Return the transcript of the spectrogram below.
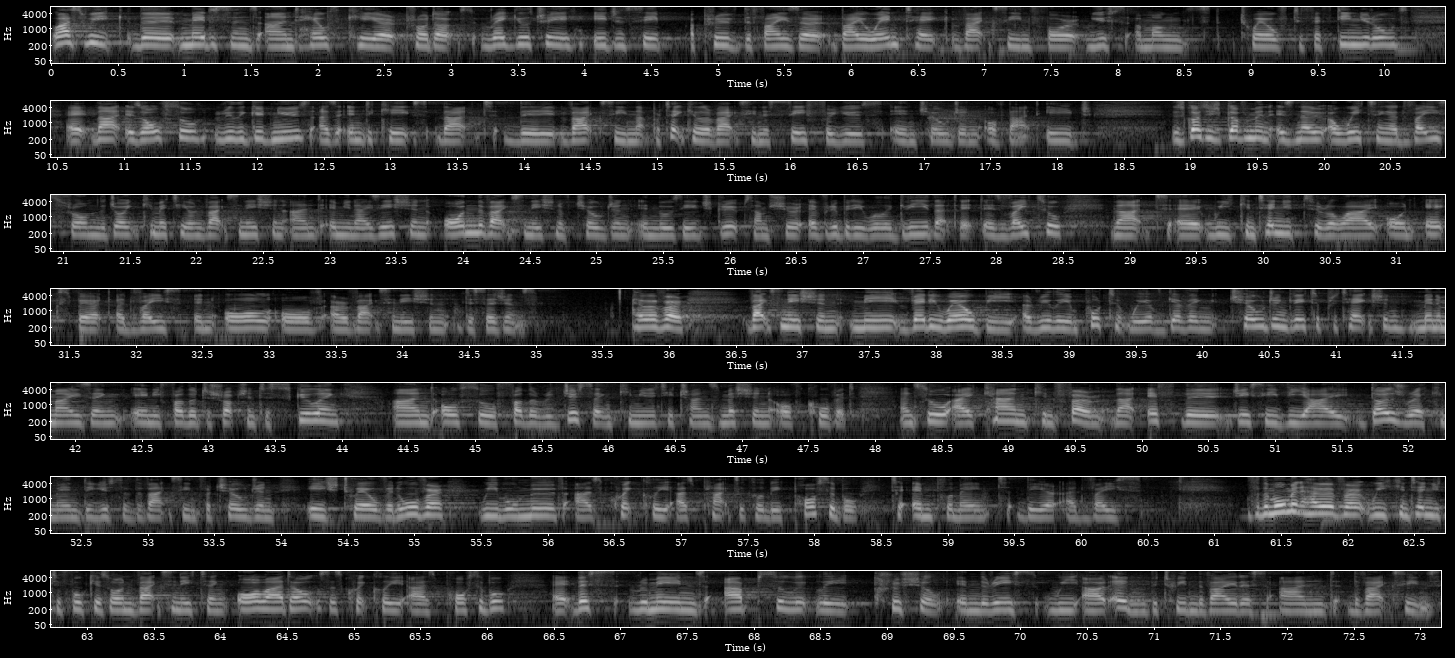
Last week, the Medicines and Healthcare Products Regulatory Agency approved the Pfizer-BioNTech vaccine for use amongst 12 to 15-year-olds. Uh, that is also really good news, as it indicates that the vaccine, that particular vaccine, is safe for use in children of that age. The Scottish Government is now awaiting advice from the Joint Committee on Vaccination and Immunisation on the vaccination of children in those age groups. I'm sure everybody will agree that it is vital that uh, we continue to rely on expert advice in all of our vaccination decisions. However, vaccination may very well be a really important way of giving children greater protection, minimising any further disruption to schooling and also further reducing community transmission of COVID. And so I can confirm that if the JCVI does recommend the use of the vaccine for children aged 12 and over, we will move as quickly as practically possible to implement their advice. For the moment, however, we continue to focus on vaccinating all adults as quickly as possible. Uh, this remains absolutely crucial in the race we are in between the virus and the vaccines.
